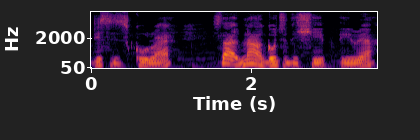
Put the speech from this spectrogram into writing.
This is cool right? So now I go to the shape area.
